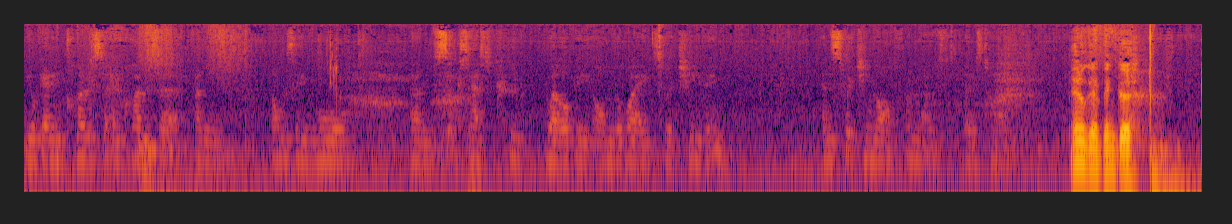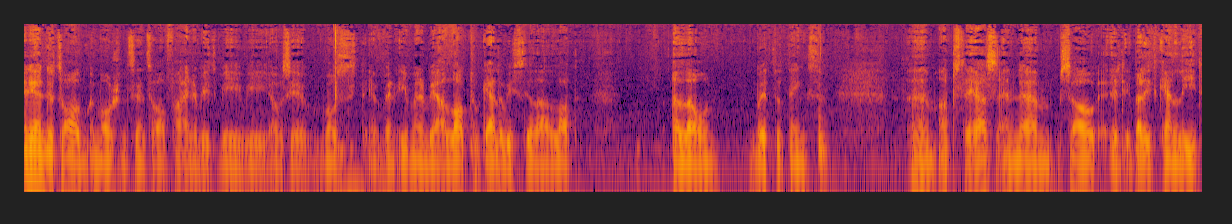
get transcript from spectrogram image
you're getting closer and closer, and obviously more um, success could well be on the way to achieving and switching off from those those times. Yeah, I think the in the end it's all emotions and it's all fine. We, we, we obviously most even when we are a lot together, we still are a lot alone with the things um, upstairs, and um, so it, but it can lead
